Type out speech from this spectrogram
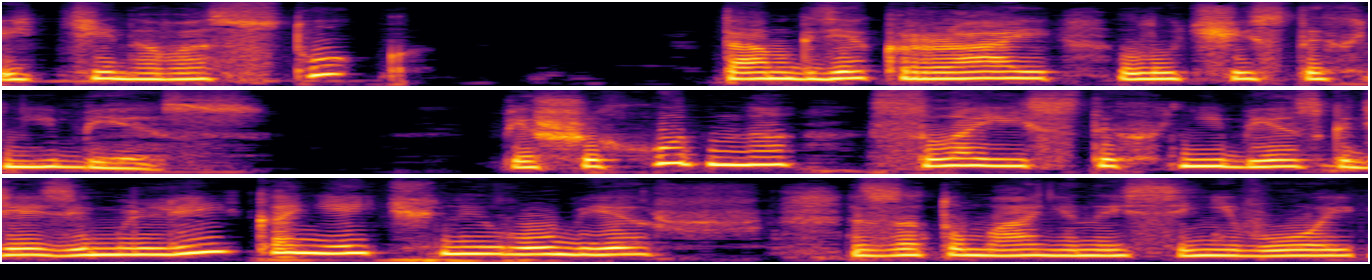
идти на восток, там, где край лучистых небес, пешеходно-слоистых небес, где земли конечный рубеж, затуманенный синевой,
